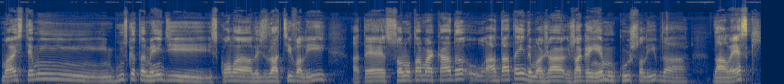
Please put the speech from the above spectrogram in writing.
mas temos em, em busca também de escola legislativa ali, até só não está marcada a data ainda, mas já, já ganhamos um curso ali da, da Alesc.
